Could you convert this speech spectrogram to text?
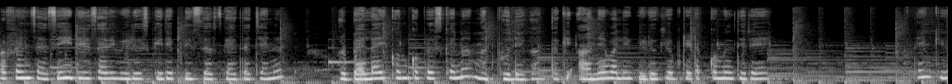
और फ्रेंड्स ऐसे ही ढेर सारी वीडियोज़ के लिए प्लीज़ सब्सक्राइब द चैनल और बेल आइकॉन को प्रेस करना मत भूलेगा ताकि आने वाली वीडियो की अपडेट आपको मिलती रहे। थैंक यू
